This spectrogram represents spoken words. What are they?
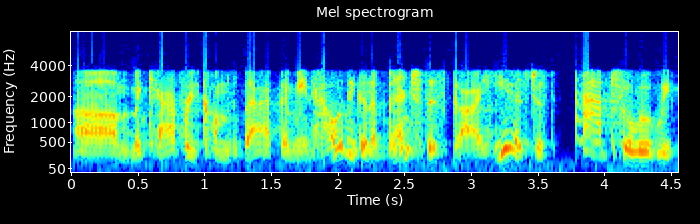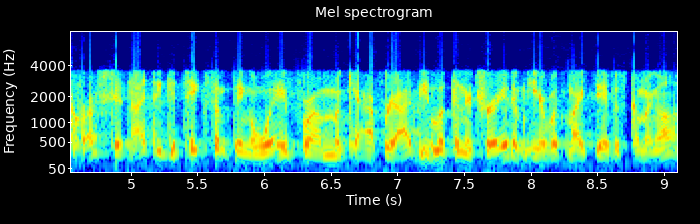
um, McCaffrey comes back, I mean, how are they going to bench this guy? He has just absolutely crushed it, and I think it takes something away from McCaffrey. I'd be looking to trade him here with Mike Davis coming on.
